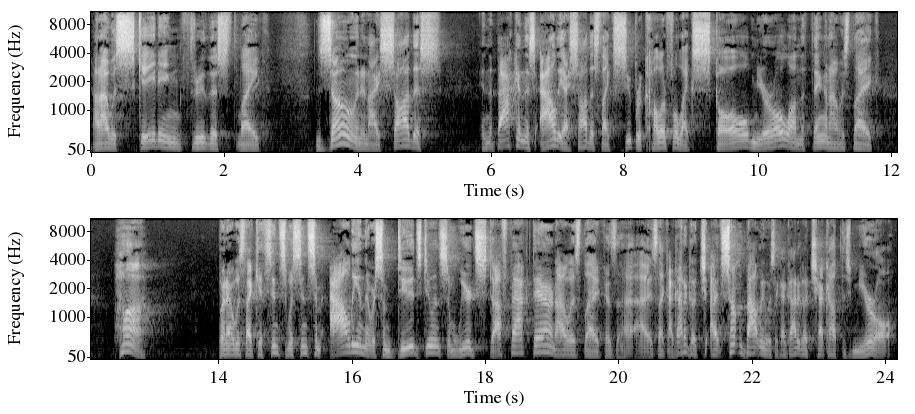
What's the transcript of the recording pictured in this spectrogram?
And I was skating through this like zone and I saw this in the back in this alley, I saw this like super colorful like skull mural on the thing, and I was like, huh. But I was like, it's in, was in some alley, and there were some dudes doing some weird stuff back there, and I was like, I was, uh, I was like, I gotta go. Ch- I, something about me was like, I gotta go check out this mural.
